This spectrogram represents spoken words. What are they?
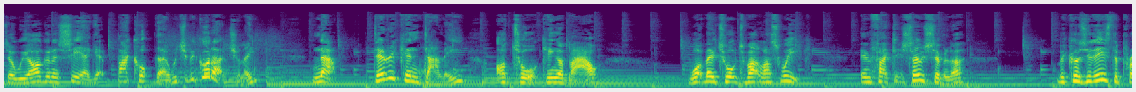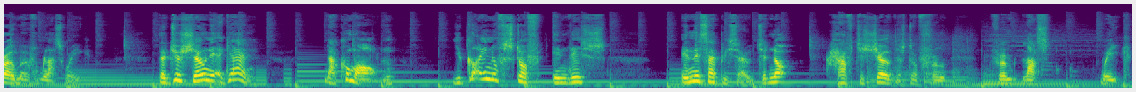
So we are going to see her get back up there, which would be good actually. Now, Derek and Danny are talking about what they talked about last week. In fact, it's so similar because it is the promo from last week. They've just shown it again. Now, come on, you've got enough stuff in this in this episode to not have to show the stuff from from last week.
